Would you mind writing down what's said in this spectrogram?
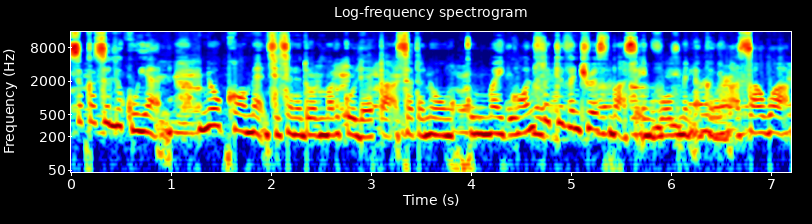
Sa kasalukuyan, no comment si Senador Marcoleta sa tanong kung may conflict of interest ba sa involvement ng kanyang asawa.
